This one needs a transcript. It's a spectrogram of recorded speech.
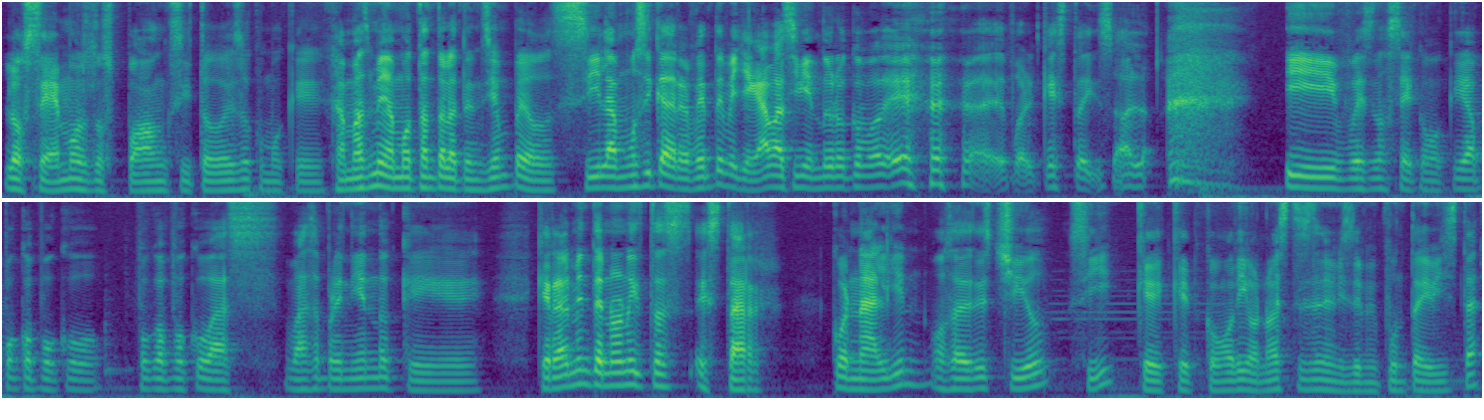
Los emos, los punks y todo eso, como que jamás me llamó tanto la atención, pero sí la música de repente me llegaba así bien duro, como de, ¿por qué estoy solo? Y pues no sé, como que ya poco a poco, poco a poco vas, vas aprendiendo que, que realmente no necesitas estar con alguien, o sea, es chido, sí, que, que como digo, no, este es desde mi, punto de vista,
